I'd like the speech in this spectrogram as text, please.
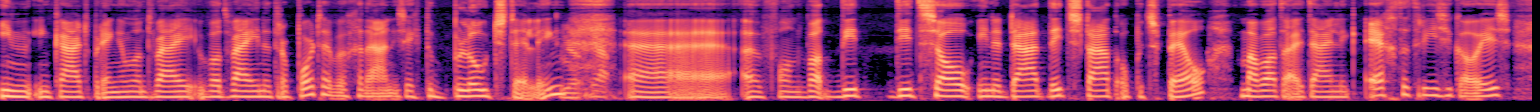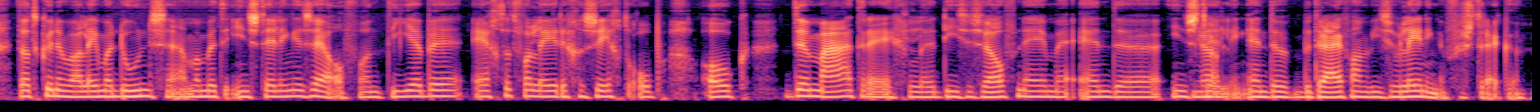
in, in kaart brengen. Want wij, wat wij in het rapport hebben gedaan, is echt de blootstelling. Ja. Uh, van wat dit, dit zo inderdaad, dit staat op het spel. Maar wat uiteindelijk echt het risico is, dat kunnen we alleen maar doen samen met de instellingen zelf. Want die hebben echt het volledige zicht op ook de maatregelen die ze zelf nemen en de instelling en de bedrijven aan wie ze leningen verstrekken.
